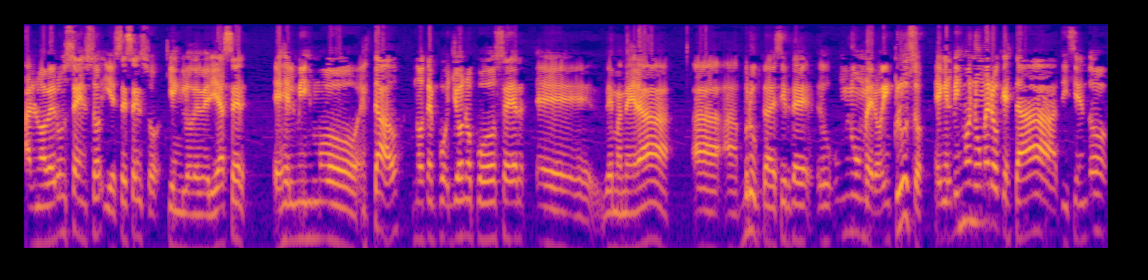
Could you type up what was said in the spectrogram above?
al no haber un censo y ese censo quien lo debería hacer es el mismo estado no te yo no puedo ser eh, de manera abrupta decirte un número. Incluso en el mismo número que está diciendo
